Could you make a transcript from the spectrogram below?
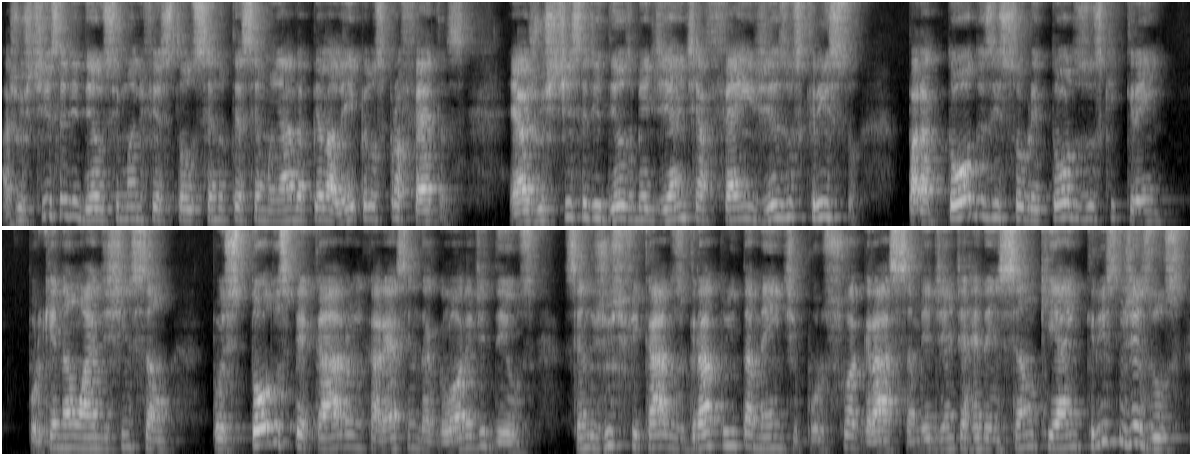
a justiça de Deus se manifestou sendo testemunhada pela lei e pelos profetas é a justiça de Deus mediante a fé em Jesus Cristo, para todos e sobre todos os que creem, porque não há distinção, pois todos pecaram e carecem da glória de Deus, sendo justificados gratuitamente por sua graça, mediante a redenção que há em Cristo Jesus,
